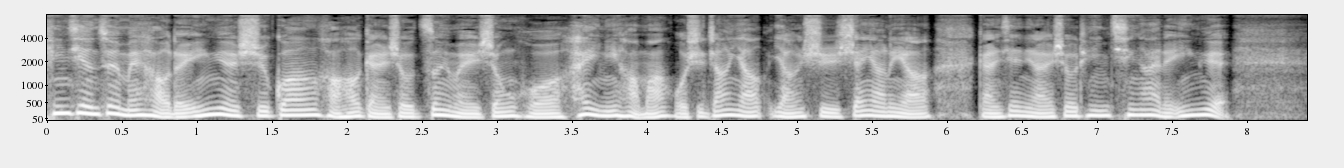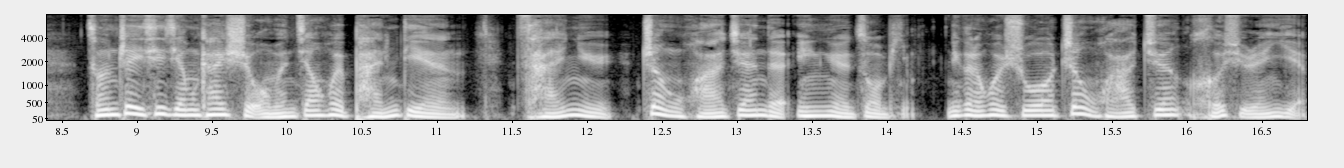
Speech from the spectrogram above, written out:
听见最美好的音乐时光，好好感受最美生活。嘿，你好吗？我是张扬，杨是山羊的羊。感谢你来收听《亲爱的音乐》。从这一期节目开始，我们将会盘点才女郑华娟的音乐作品。你可能会说，郑华娟何许人也？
